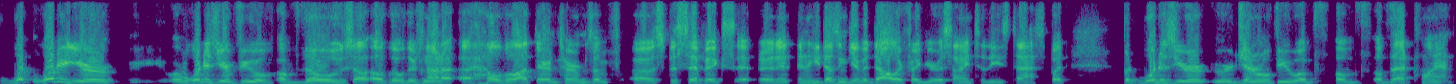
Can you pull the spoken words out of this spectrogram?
what what are your or what is your view of, of those? Although there's not a, a hell of a lot there in terms of uh, specifics, uh, and, and he doesn't give a dollar figure assigned to these tasks But but what is your, your general view of, of of that plan?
